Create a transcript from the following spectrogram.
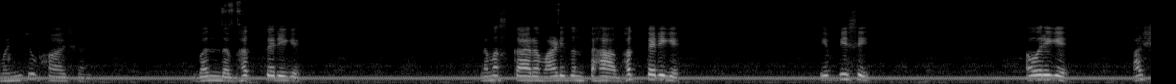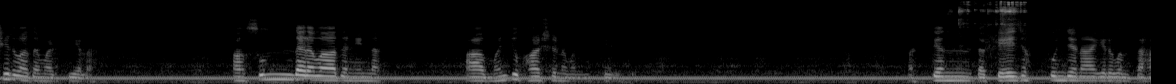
ಮಂಜು ಭಾಷಣ. ಬಂದ ಭಕ್ತರಿಗೆ. ನಮಸ್ಕಾರ ಮಾಡಿದಂತಹ ಭಕ್ತರಿಗೆ. ಎಬ್ಬಿಸಿ. ಅವರಿಗೆ ಆಶೀರ್ವಾದ ಮಾಡ್ತೀಯಲ್ಲ. ಆ ಸುಂದರವಾದ ನಿನ್ನ, ಆ ಮಂಜು ಭಾಷಣವನ್ನು ಅತ್ಯಂತ ತೇಜಪುಂಜನಾಗಿರುವಂತಹ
